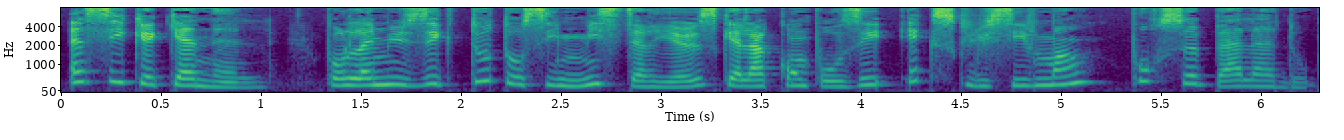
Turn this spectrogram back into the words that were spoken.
ainsi que Cannelle pour la musique tout aussi mystérieuse qu'elle a composée exclusivement pour ce balado.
